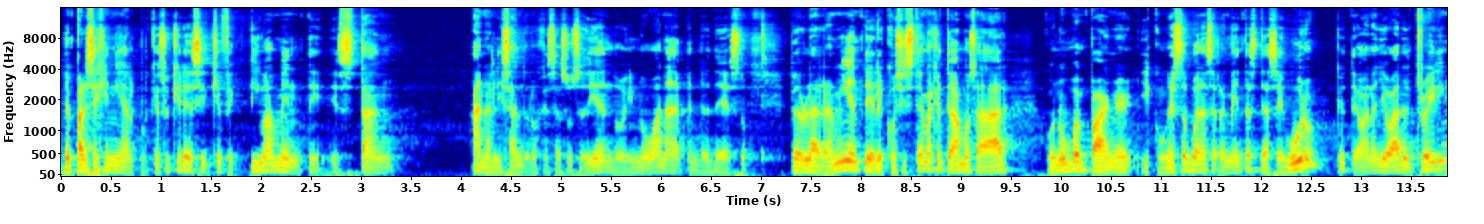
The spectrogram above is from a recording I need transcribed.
me parece genial, porque eso quiere decir que efectivamente están analizando lo que está sucediendo y no van a depender de esto. Pero la herramienta y el ecosistema que te vamos a dar con un buen partner y con estas buenas herramientas, te aseguro que te van a llevar el trading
